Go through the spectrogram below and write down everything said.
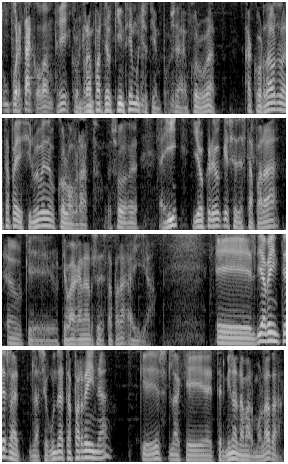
Un puertaco, vamos. ¿eh? con rampas del 15 mucho tiempo. O sea, el Kolovrat. Acordaos de la etapa 19 del Kolovrat. Eso, eh, ahí yo creo que se destapará, el que, va a ganar se destapará ahí ya. Eh, el día 20 es la, la segunda etapa reina, que es la que termina en la Marmolada.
